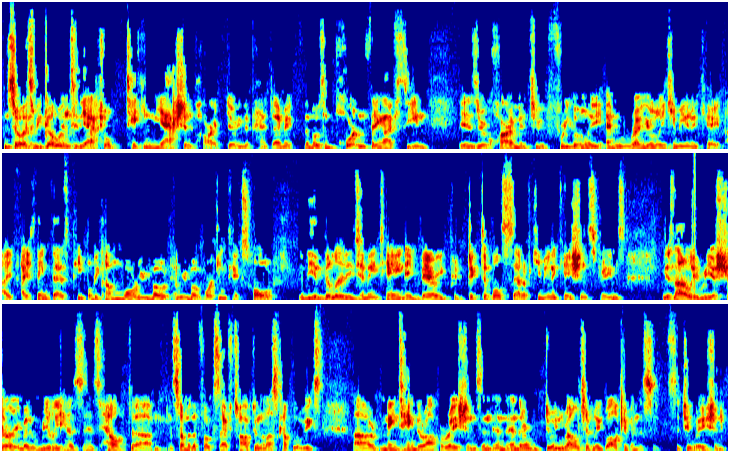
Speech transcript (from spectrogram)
And so as we go into the actual taking the action part during the pandemic, the most important thing I've seen is the requirement to frequently and regularly communicate. I, I think that as people become more remote and remote working takes hold, the ability to maintain a very predictable set of communication streams is not only reassuring, but it really has, has helped um, some of the folks I've talked to in the last couple of weeks uh, maintain their operations. And, and, and they're doing relatively well given the situation.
